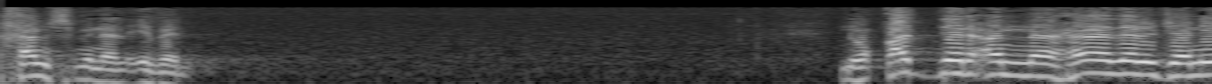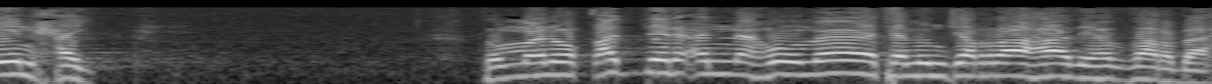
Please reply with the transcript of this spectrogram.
خمس من الإبل. نقدر أن هذا الجنين حي. ثم نقدر أنه مات من جراء هذه الضربة.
